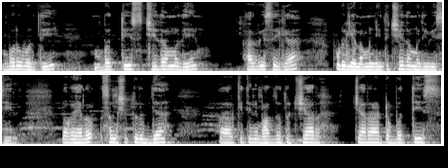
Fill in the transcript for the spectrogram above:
बरोबर ती. बत्तीस छेदामध्ये हा वीस आहे का? पुढे गेला म्हणजे इथे छेदामध्ये वीस येईल. बघा ह्याला संक्षिप्त रूप द्या. कितीने भाग जातो? चार चार आठ बत्तीस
